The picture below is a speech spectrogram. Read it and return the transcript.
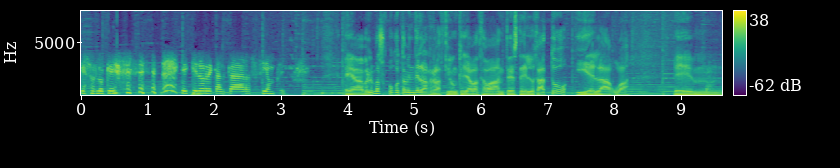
Eso es lo que, quiero recalcar siempre. Eh, hablemos un poco también de la relación que ya avanzaba antes del gato y el agua. Em,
